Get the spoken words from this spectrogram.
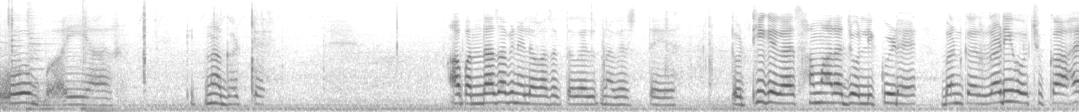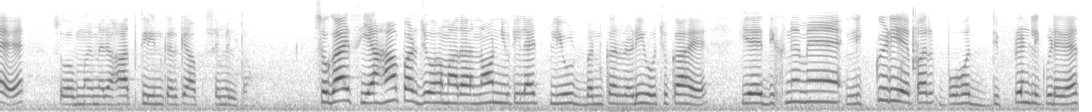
ओ भाई यार, कितना घट है। आप अंदाज़ा भी नहीं लगा सकते गैस उतना घटते है। तो ठीक है गैस हमारा जो लिक्विड है, बनकर रेडी हो चुका है। सो अब मैं मेरे हाथ क्लीन करके आपसे मिलता हूँ। सो गाइस यहाँ पर जो हमारा नॉन न्यूट्रीलाइट फ्लूइड बनकर रेडी हो चुका है, ये दिखने में लिक्विड ही है, पर बहुत डिफरेंट लिक्विड है गैस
